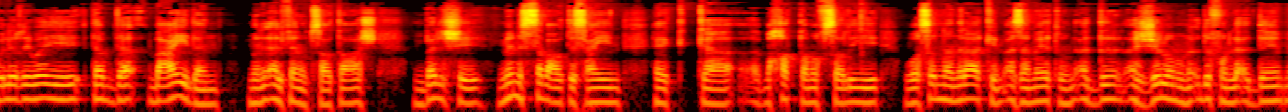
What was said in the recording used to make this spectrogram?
واللي الرواية تبدأ بعيدا من 2019 مبلشة من ال 97 هيك كمحطة مفصلية. وصلنا نراكم أزمات ونأجلهم ونقدفهم لقدام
